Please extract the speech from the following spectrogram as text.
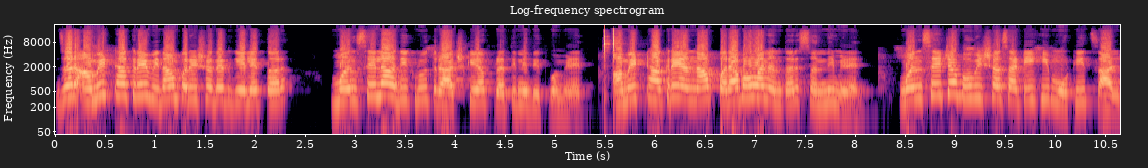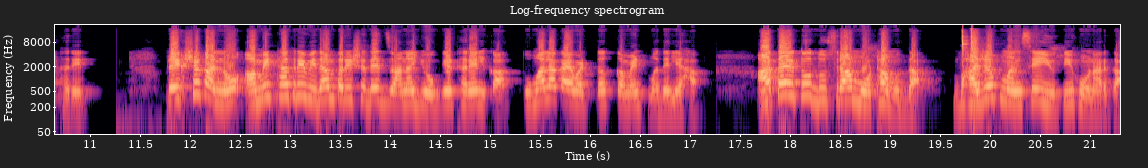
जर अमित ठाकरे विधान परिषदेत गेले तर मनसेला अधिकृत राजकीय प्रतिनिधित्व मिळेल. अमित ठाकरे यांना पराभवानंतर संधी मिळेल. मनसेच्या भविष्यासाठी ही मोठी चाल ठरेल. प्रेक्षकांनो अमित ठाकरे विधान परिषदेत जाणं योग्य ठरेल का? तुम्हाला काय वाटतं? कमेंटमध्ये लिहा. आता येतो दुसरा मोठा मुद्दा. भाजप मनसे युती होणार का?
